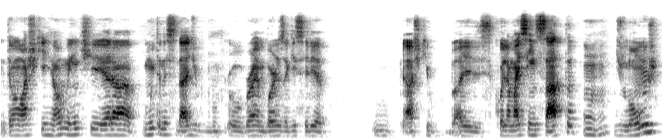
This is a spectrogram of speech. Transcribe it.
Então eu acho que realmente era muita necessidade. O Brian Burns aqui seria, acho que a escolha mais sensata, Uhum. de longe.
